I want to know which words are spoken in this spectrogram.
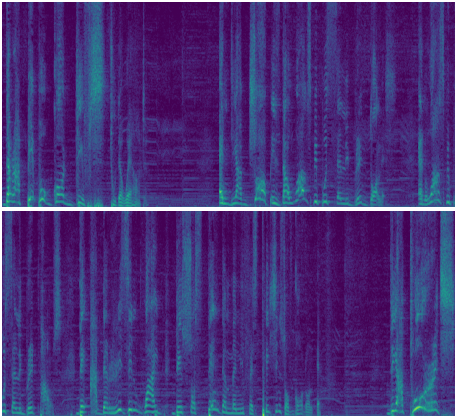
There are people God gives to the world, and their job is that once people celebrate dollars and once people celebrate pounds, they are the reason why they sustain the manifestations of God on earth. They are too rich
